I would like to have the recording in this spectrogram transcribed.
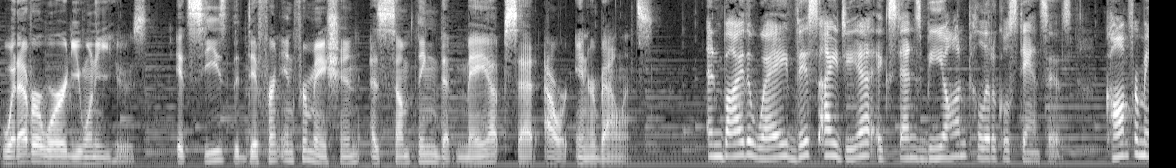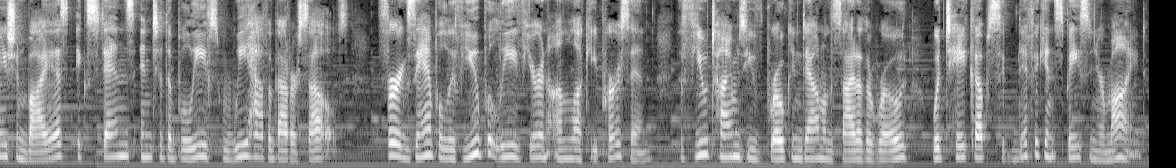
whatever word you want to use. It sees the different information as something that may upset our inner balance. And by the way, this idea extends beyond political stances. Confirmation bias extends into the beliefs we have about ourselves. For example, if you believe you're an unlucky person, the few times you've broken down on the side of the road would take up significant space in your mind.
